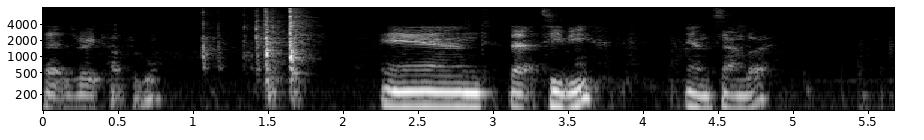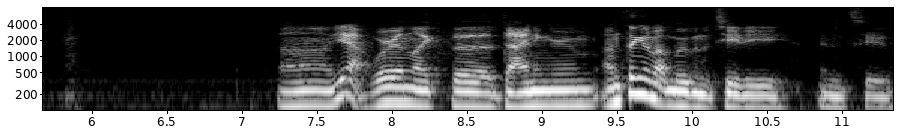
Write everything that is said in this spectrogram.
that is very comfortable and that TV and soundbar. Uh, yeah, we're in like the dining room. I'm thinking about moving the TV into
